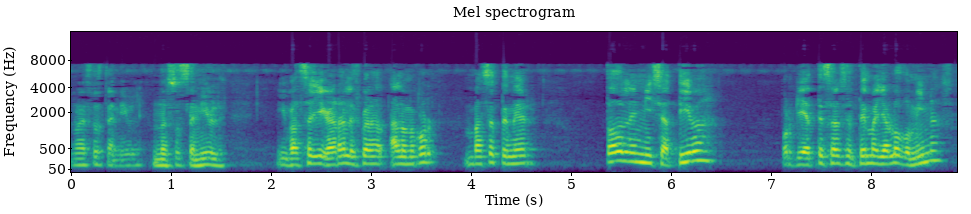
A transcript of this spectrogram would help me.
no es sostenible. no es sostenible. Y vas a llegar a la escuela, a lo mejor vas a tener toda la iniciativa, porque ya te sabes el tema, ya lo dominas,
